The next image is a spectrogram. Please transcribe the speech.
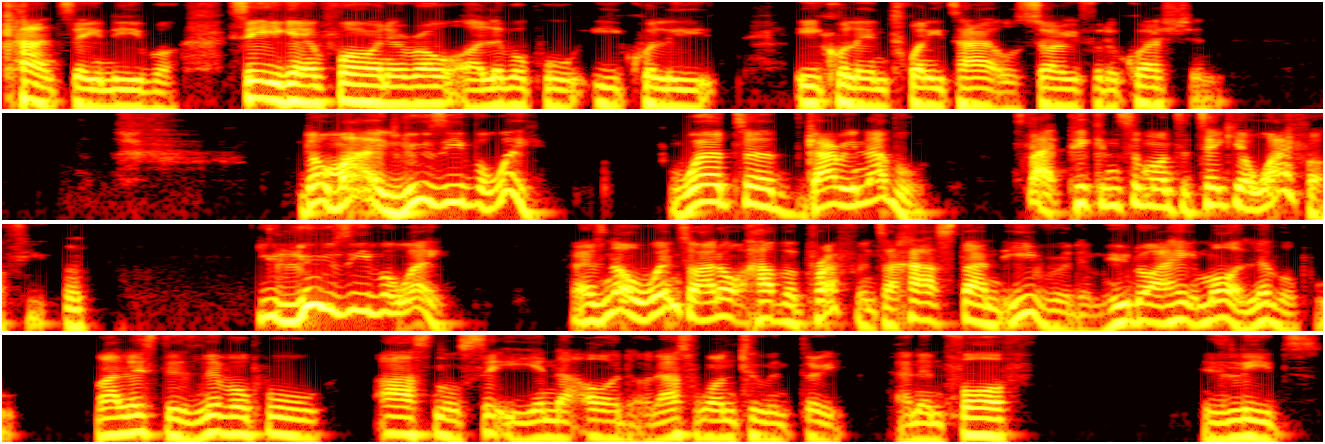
Can't say neither. City getting four in a row or Liverpool equally equaling 20 titles. Sorry for the question. Don't mind, lose either way. Word to Gary Neville. It's like picking someone to take your wife off you. Hmm. You lose either way. There's no win, so I don't have a preference. I can't stand either of them. Who do I hate more? Liverpool. My list is Liverpool, Arsenal, City in that order. That's one, two, and three. And then fourth is Leeds.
